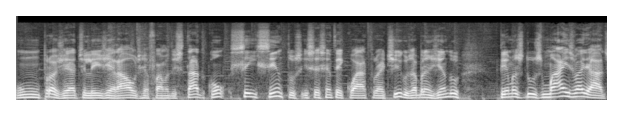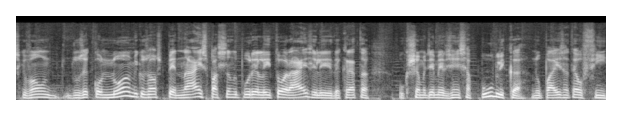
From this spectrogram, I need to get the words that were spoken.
um projeto de lei geral de reforma do Estado com 664 artigos abrangendo temas dos mais variados, que vão dos econômicos aos penais, passando por eleitorais. Ele decreta o que chama de emergência pública no país até o fim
